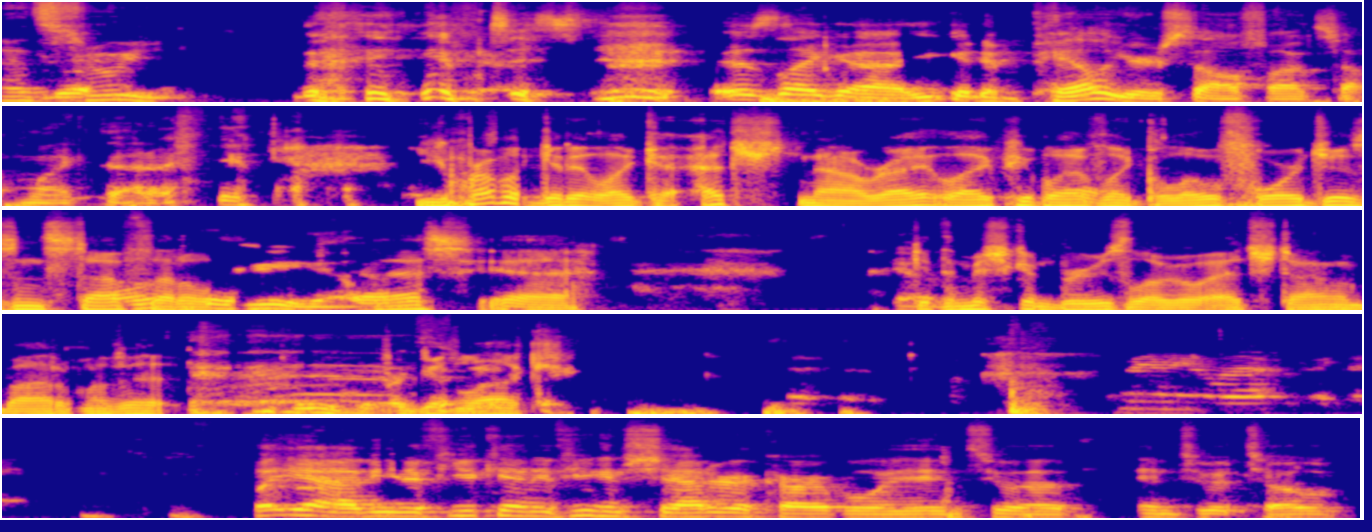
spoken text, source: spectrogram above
That's Yeah. sweet. it's just, it's like uh you could impale yourself on something like that. I feel. You can probably get it like etched now, right? Like people have like Glowforges and stuff that'll Oh, there you go. glass. Yeah. Get the Michigan Brews logo etched on the bottom of it for good luck. But yeah, I mean, if you can if you can shatter a carboy into a into a tote,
